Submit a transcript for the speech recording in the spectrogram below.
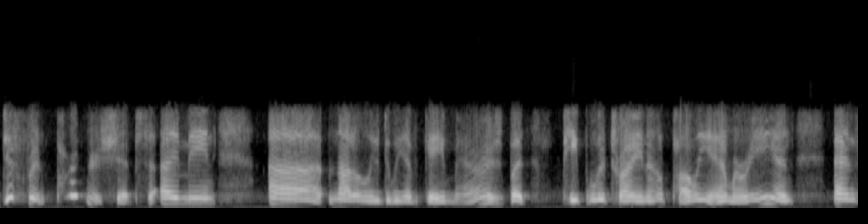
different partnerships. I mean uh, not only do we have gay marriage, but people are trying out polyamory and and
